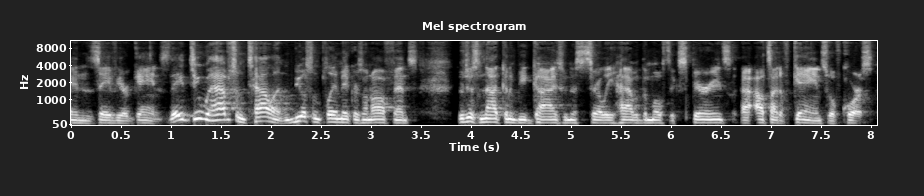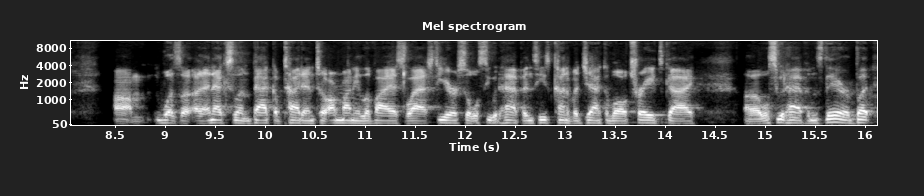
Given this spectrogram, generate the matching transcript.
and Xavier Gaines. They do have some talent, do have some playmakers on offense. They're just not going to be guys who necessarily have the most experience uh, outside of Gaines, who of course um, was a, an excellent backup tight end to Armani Levias last year. So we'll see what happens. He's kind of a jack of all trades guy. Uh, we'll see what happens there. But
